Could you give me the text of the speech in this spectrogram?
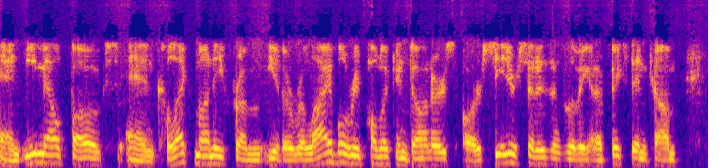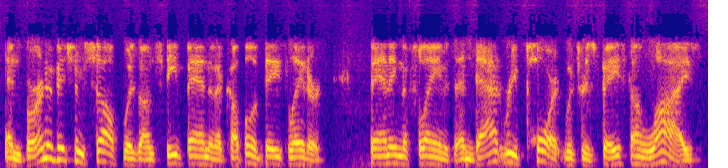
and email folks and collect money from either reliable Republican donors or senior citizens living on a fixed income. And Brnovich himself was on Steve Bannon a couple of days later fanning the flames. And that report, which was based on lies,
